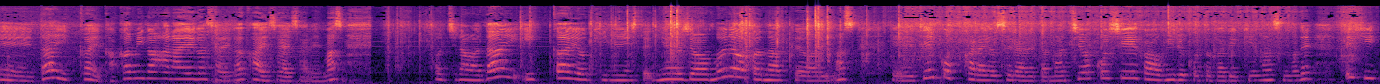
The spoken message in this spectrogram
え第1回各務原映画祭が開催されます。こちらは第1回を記念して入場無料となっております。えー、全国から寄せられた町おこし映画を見ることができますので、ぜひ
